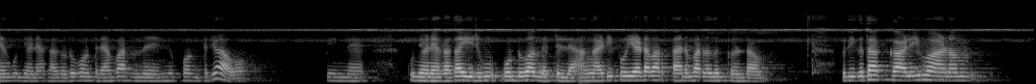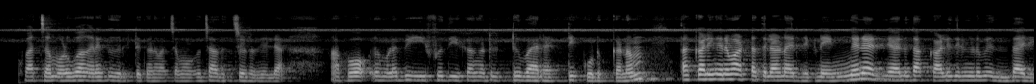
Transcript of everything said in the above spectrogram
ഞാൻ കുഞ്ഞാണിയാക്കാനോട് കൊണ്ടുവരാൻ പറഞ്ഞു. കൊണ്ടുവരുമാവോ പിന്നെ കുഞ്ഞാണിയാക്ക തൈരും കൊണ്ട് വന്നിട്ടില്ല അങ്ങാടി പോയി അവിടെ വർത്താനം പറഞ്ഞ് നിൽക്കുന്നുണ്ടാവും അപ്പോൾ ഇതിക്ക് തക്കാളിയും വേണം പച്ചമുളകും അങ്ങനെ കീറിയിട്ടിരിക്കണം. പച്ചമുളക് ചതച്ചിടലില്ല അപ്പോൾ നമ്മൾ ബീഫ് ദീഫ് അങ്ങോട്ട് ഇട്ട് വരട്ടി കൊടുക്കണം. തക്കാളി ഇങ്ങനെ വട്ടത്തിലാണ് അരിഞ്ഞിരിക്കുന്നത് എങ്ങനെ അരിഞ്ഞാലും തക്കാളി ഇതിലിങ്ങോട്ട് വെന്തരി.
